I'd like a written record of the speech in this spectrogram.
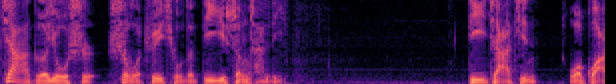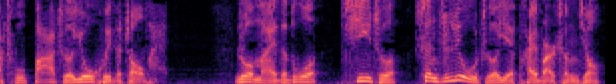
价格优势是我追求的第一生产力。低价进，我挂出八折优惠的招牌，若买的多，七折甚至六折也拍板成交。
